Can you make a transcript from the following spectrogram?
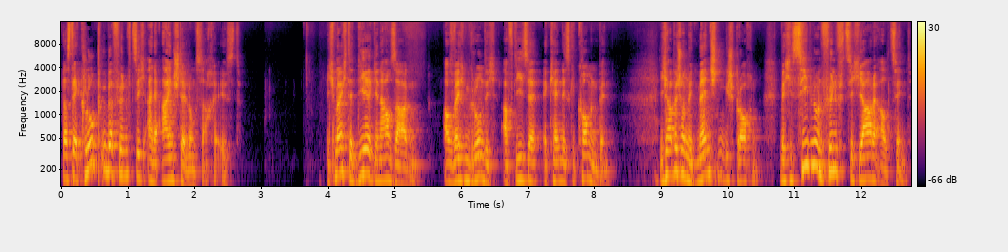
dass der Club über 50 eine Einstellungssache ist. Ich möchte dir genau sagen, aus welchem Grund ich auf diese Erkenntnis gekommen bin. Ich habe schon mit Menschen gesprochen, welche 57 Jahre alt sind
